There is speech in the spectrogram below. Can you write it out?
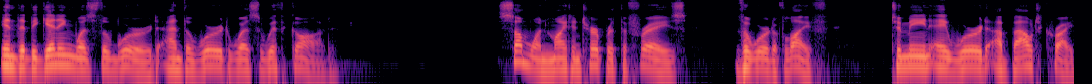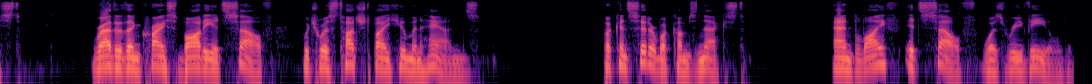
In the beginning was the Word, and the Word was with God. Someone might interpret the phrase, the Word of life, to mean a word about Christ, rather than Christ's body itself, which was touched by human hands. But consider what comes next. And life itself was revealed.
